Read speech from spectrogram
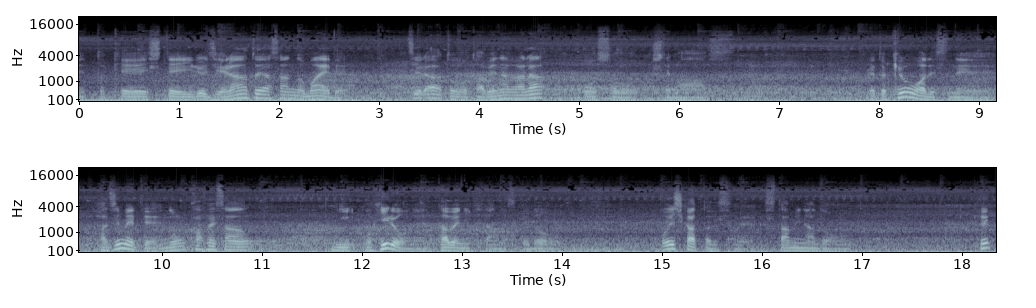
えーと、経営しているジェラート屋さんの前でジェラートを食べながら放送してます。えっ、と今日はですね初めてノーカフェさんにお昼をね食べに来たんですけど美味しかったですねスタミナ丼。結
